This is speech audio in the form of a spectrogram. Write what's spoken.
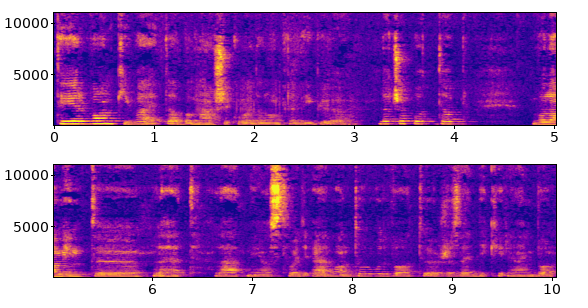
tér van, kiváltabb, a másik oldalon pedig lecsapottabb, valamint lehet látni azt, hogy el van tolódva a törzs az egyik irányba.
